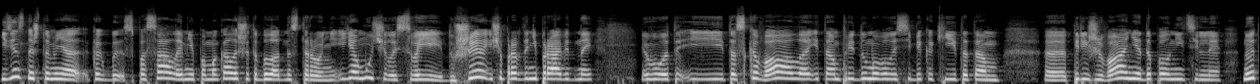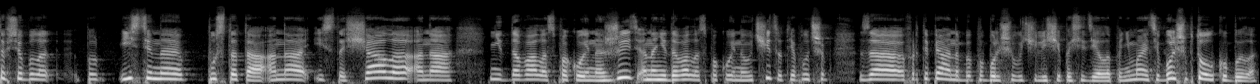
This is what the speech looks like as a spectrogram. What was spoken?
Единственное, что меня как бы спасало и мне помогало, что это было односторонне. И я мучилась своей душе, еще, правда, неправедной, вот, и тосковала, и там придумывала себе какие-то там э, переживания дополнительные. Но это все было истинная пустота. Она истощала, она не давала спокойно жить, она не давала спокойно учиться. Вот я бы лучше за фортепиано бы побольше в училище посидела, понимаете? Больше бы толку было,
